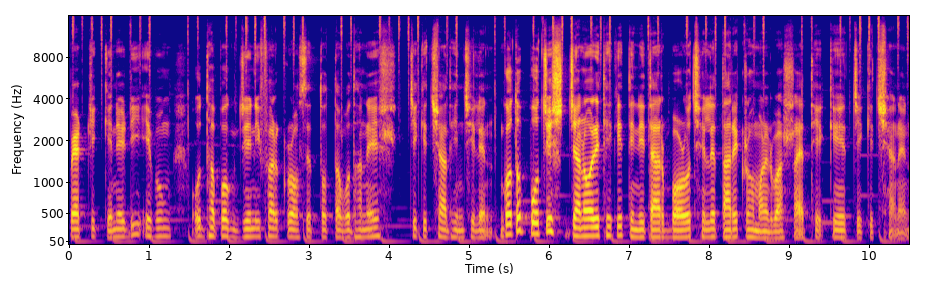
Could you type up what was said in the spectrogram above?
প্যাট্রিক কেনেডি এবং অধ্যাপক জেনিফার ক্রসের তত্ত্বাবধানে চিকিৎসাধীন ছিলেন। গত পঁচিশ জানুয়ারি থেকে তিনি তার বড় ছেলে তারেক রহমানের বাসায় থেকে চিকিৎসা নেন।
